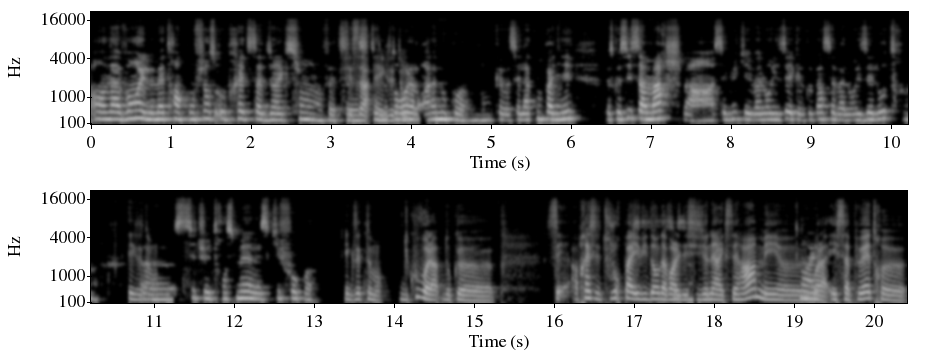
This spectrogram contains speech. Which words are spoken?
en avant et le mettre en confiance auprès de sa direction en fait. C'est ça notre rôle à nous quoi. Donc c'est l'accompagner parce que si ça marche, ben, c'est lui qui est valorisé et quelque part, c'est valoriser l'autre. Exactement. Euh, si tu lui transmets euh, ce qu'il faut, quoi. Exactement. Du coup, voilà. Donc, euh, après, c'est toujours pas évident d'avoir les décisionnaires, etc. Mais voilà. Et ça peut être.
